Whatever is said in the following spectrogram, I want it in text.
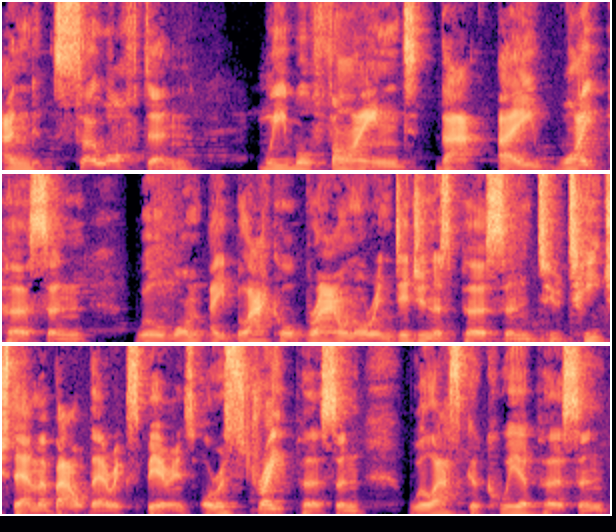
And so often we will find that a white person will want a black or brown or indigenous person to teach them about their experience, or a straight person will ask a queer person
